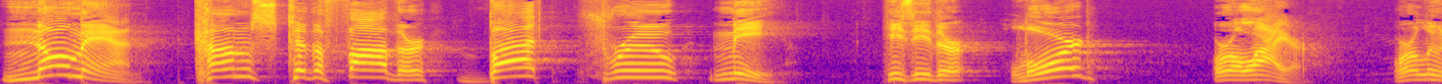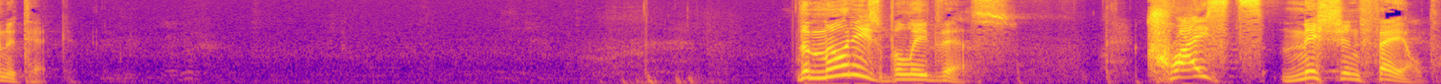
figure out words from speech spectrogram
No man comes to the Father but through me. He's either Lord or a liar or a lunatic. The Moonies believe this Christ's mission failed.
